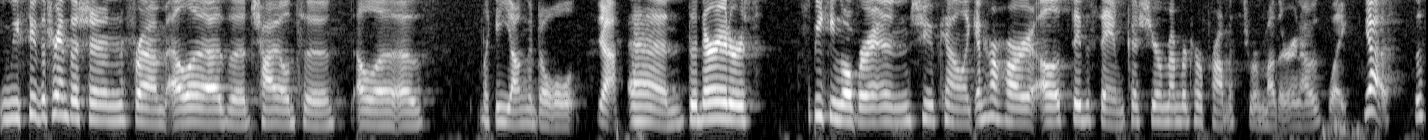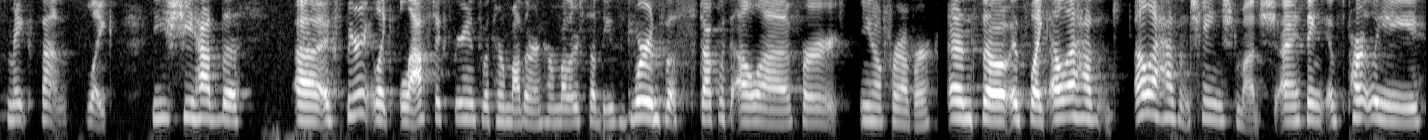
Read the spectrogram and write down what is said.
We see the transition from Ella as a child to Ella as like a young adult. Yeah. And the narrator's speaking over it, and she's kind of like, in her heart, Ella stayed the same because she remembered her promise to her mother. And I was like, yes, this makes sense. Like, she had this uh, experience, like last experience with her mother, and her mother said these words that stuck with Ella for you know forever. And so it's like Ella hasn't Ella hasn't changed much. I think it's partly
